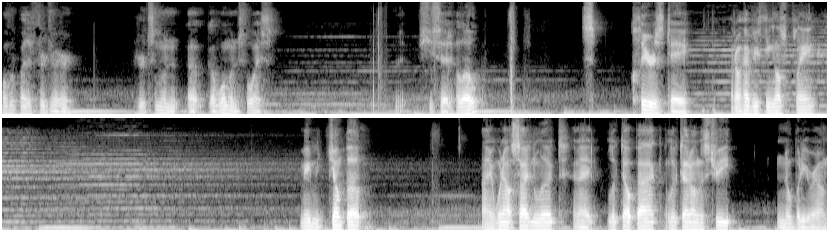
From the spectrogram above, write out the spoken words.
over by the refrigerator, I heard someone, a, a woman's voice. She said, hello? It's clear as day. I don't have anything else playing. Made me jump up. I went outside and looked, and I looked out back, looked out on the street, nobody around.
